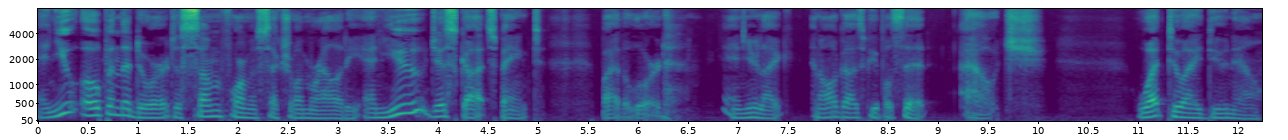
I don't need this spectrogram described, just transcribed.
and you open the door to some form of sexual immorality, and you just got spanked by the Lord. And you're like, and all God's people said, ouch. What do I do now?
